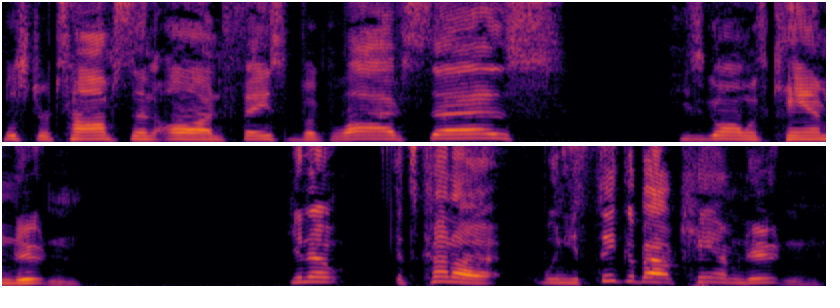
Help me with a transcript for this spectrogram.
Mr. Thompson on Facebook Live says he's going with Cam Newton. You know, it's kind of when you think about Cam Newton,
